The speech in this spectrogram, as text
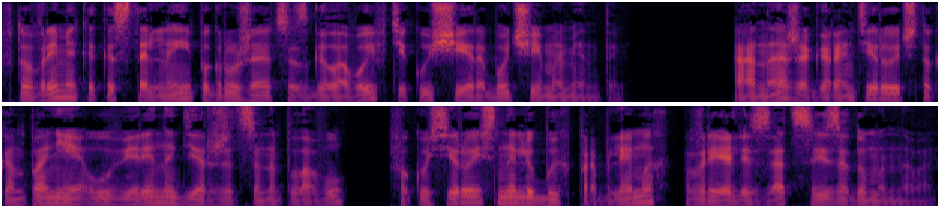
в то время как остальные погружаются с головой в текущие рабочие моменты. Она же гарантирует, что компания уверенно держится на плаву, фокусируясь на любых проблемах в реализации задуманного.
